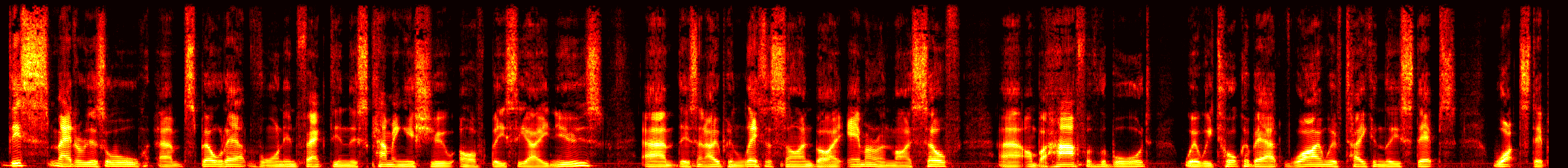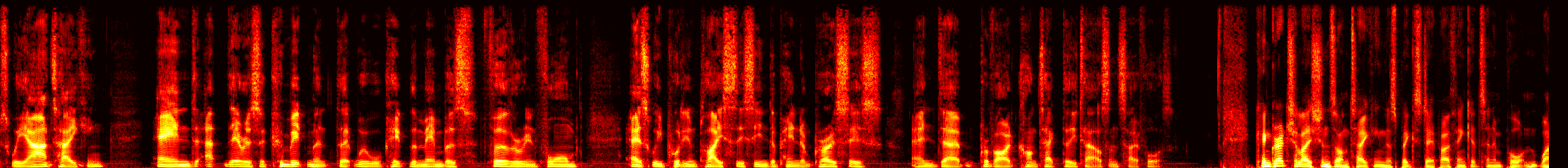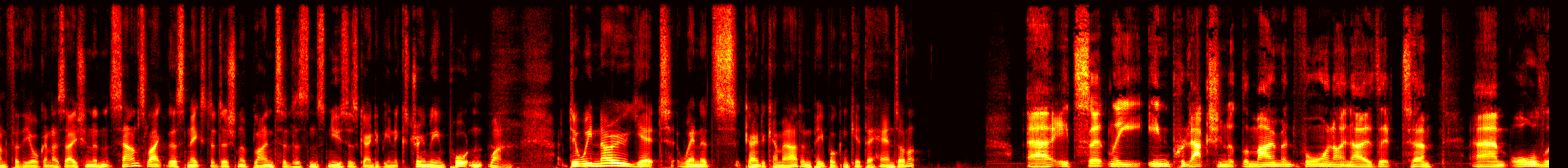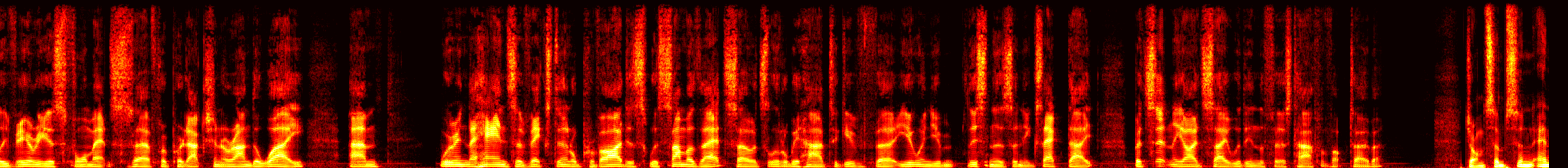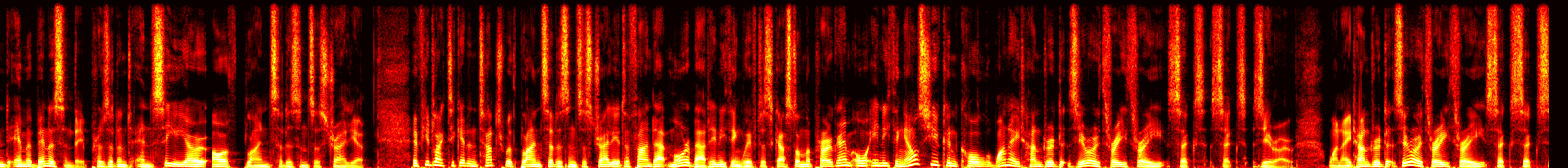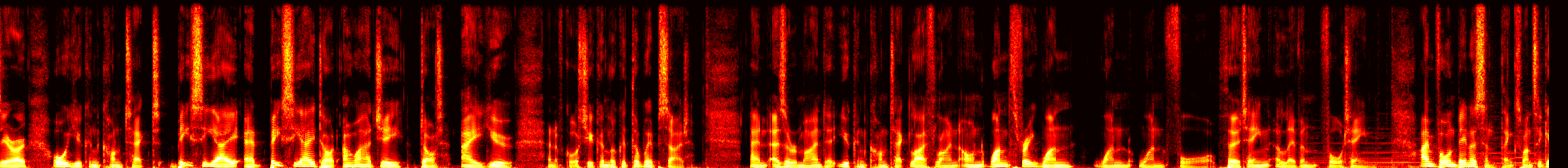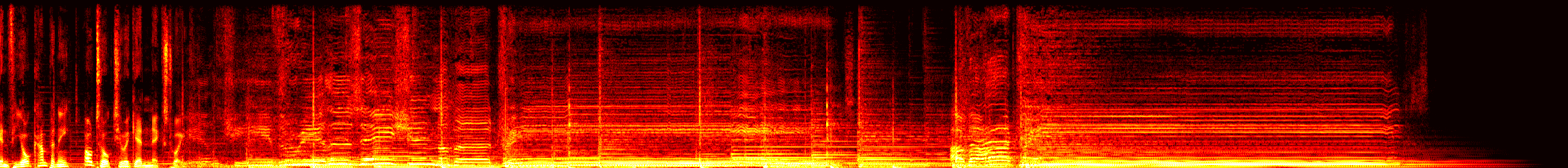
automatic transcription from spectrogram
This matter is all um, spelled out, Vaughan, in fact, in this coming issue of BCA News. Um, there's an open letter signed by Emma and myself uh, on behalf of the board where we talk about why we've taken these steps, what steps we are taking, and uh, there is a commitment that we will keep the members further informed as we put in place this independent process and uh, provide contact details and so forth. Congratulations on taking this big step. I think it's an important one for the organisation, and it sounds like this next edition of Blind Citizens News is going to be an extremely important one. Do we know yet when it's going to come out and people can get their hands on it? Uh, it's certainly in production at the moment, Vaughan. I know that um, um, all the various formats uh, for production are underway. Um, we're in the hands of external providers with some of that, so it's a little bit hard to give uh, you and your listeners an exact date, but certainly I'd say within the first half of October. John Simpson and Emma Bennison, their President and CEO of Blind Citizens Australia. If you'd like to get in touch with Blind Citizens Australia to find out more about anything we've discussed on the program or anything else, you can call 1800 033 660. 1800 033 660, or you can contact bca at bca.org.au. And of course, you can look at the website. And as a reminder, you can contact Lifeline on 131 114 13 11 14. I'm Vaughan Bennison. Thanks once again for your company. I'll talk to you again next week. We'll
